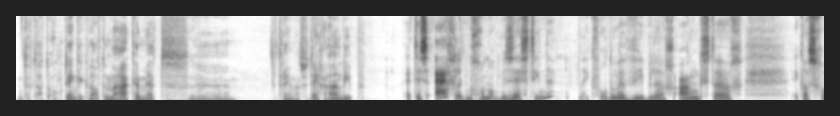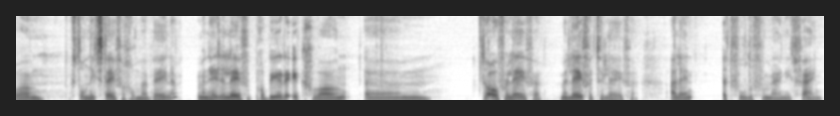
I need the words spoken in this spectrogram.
dat had ook denk ik wel te maken met uh, hetgeen wat ze tegenaan liep. Het is eigenlijk begonnen op mijn zestiende. Ik voelde me wiebelig, angstig. Ik was gewoon, ik stond niet stevig op mijn benen. Mijn hele leven probeerde ik gewoon um, te overleven, mijn leven te leven. Alleen het voelde voor mij niet fijn.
